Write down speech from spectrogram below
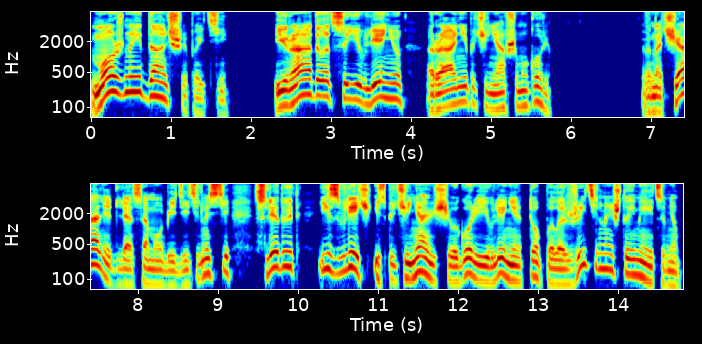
Можно и дальше пойти, и радоваться явлению, ранее причинявшему горе. Вначале для самоубедительности следует извлечь из причиняющего горе явления то положительное, что имеется в нем.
